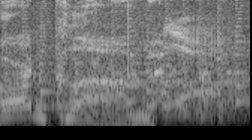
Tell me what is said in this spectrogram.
Record Club. Yeah.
